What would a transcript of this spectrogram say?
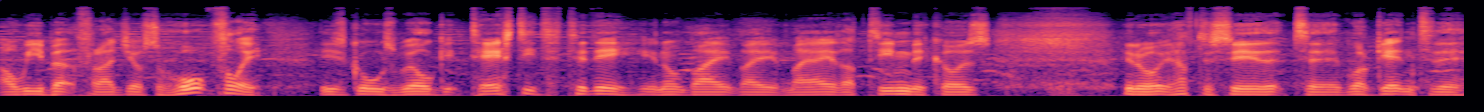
a wee bit fragile. So hopefully these goals will get tested today, you know, by, by, by either team because, you know, you have to say that uh, we're getting to the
